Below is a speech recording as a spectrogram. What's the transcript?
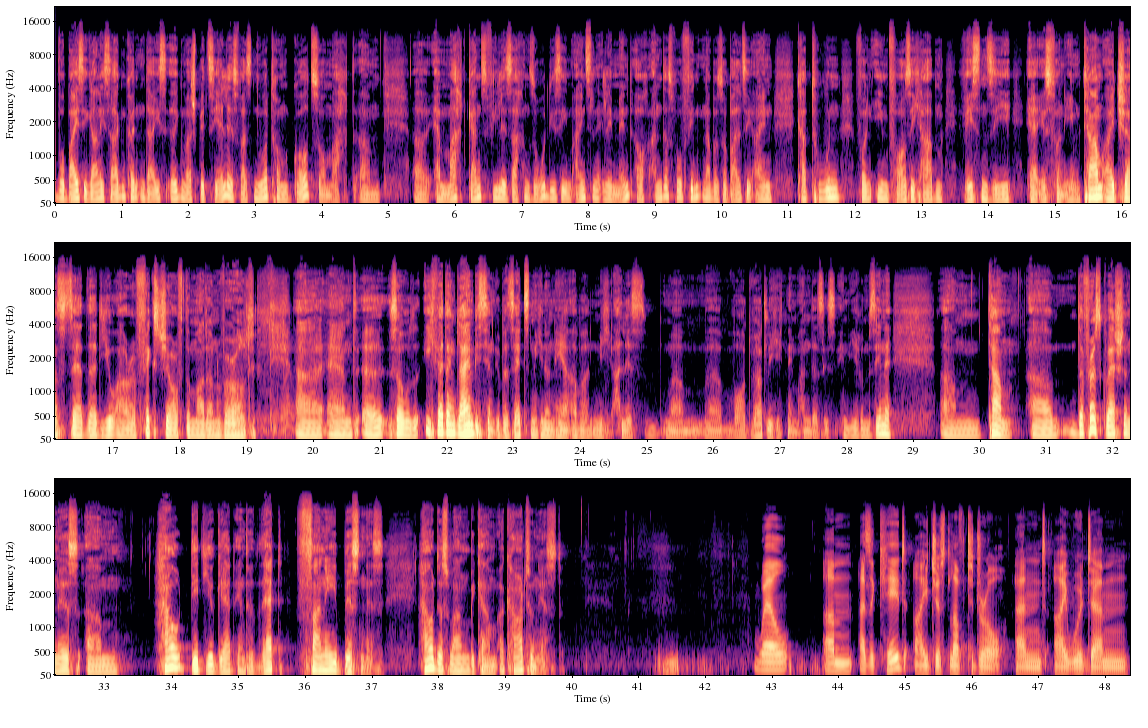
wobei Sie gar nicht sagen könnten, da ist irgendwas Spezielles, was nur Tom Gold so macht. Ähm, äh, er macht ganz viele Sachen so, die Sie im einzelnen Element auch anderswo finden, aber sobald Sie ein Cartoon von ihm vor sich haben, wissen Sie, er ist von ihm. Tom, I just said that you are a fixture of the modern world. Uh, and uh, so, ich werde ein klein bisschen übersetzen hin und her, aber nicht alles ähm, äh, wortwörtlich. Ich nehme an, das ist in Ihrem Sinne. Um, Tom, uh, the first question is. Um, How did you get into that funny business? How does one become a cartoonist? Well, um, as a kid, I just loved to draw, and I would, um,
